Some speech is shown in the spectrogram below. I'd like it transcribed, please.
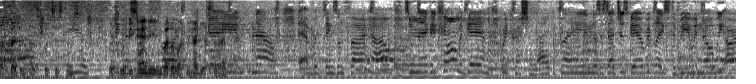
Both bedrooms have split systems, which would be handy in weather like we had yesterday. Everything's on fire, how to make it again? We crush it like a flame. This is such a scary place to be. We know we are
